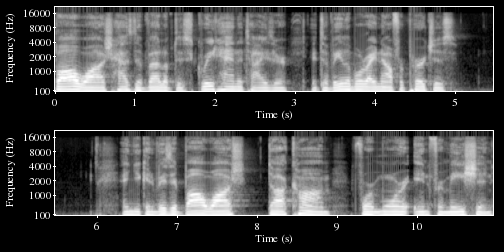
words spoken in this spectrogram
Ball Wash has developed this great sanitizer. It's available right now for purchase. And you can visit ballwash.com for more information.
